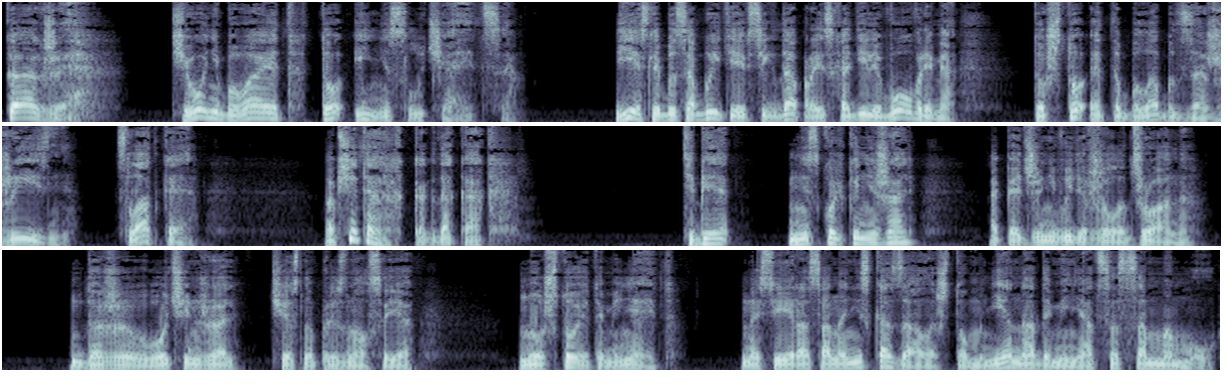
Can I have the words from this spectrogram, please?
Как же, чего не бывает, то и не случается. Если бы события всегда происходили вовремя, то что это была бы за жизнь? Сладкая? Вообще-то, когда как. «Тебе нисколько не жаль?» Опять же не выдержала Джоанна. «Даже очень жаль», — честно признался я. «Но что это меняет?» На сей раз она не сказала, что мне надо меняться самому.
